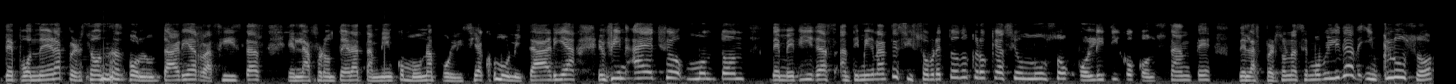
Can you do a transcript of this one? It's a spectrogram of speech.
de poner a personas voluntarias racistas en la frontera también como una policía comunitaria en fin, ha hecho un montón de medidas antimigrantes y sobre todo creo que hace un uso político constante de las personas en movilidad. Incluso,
